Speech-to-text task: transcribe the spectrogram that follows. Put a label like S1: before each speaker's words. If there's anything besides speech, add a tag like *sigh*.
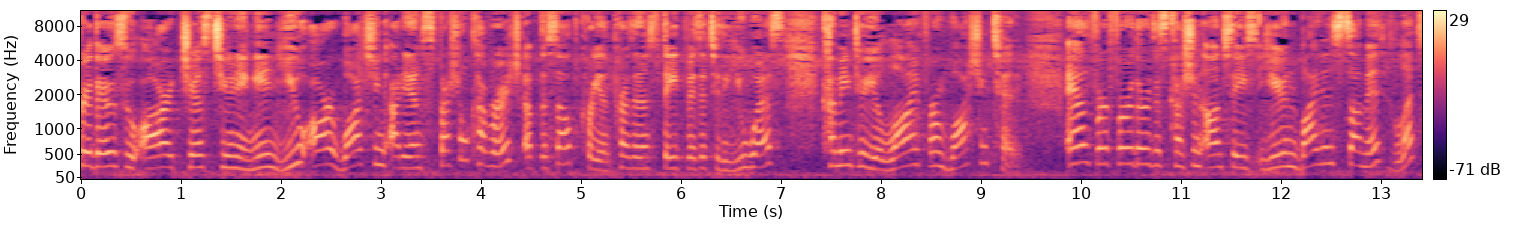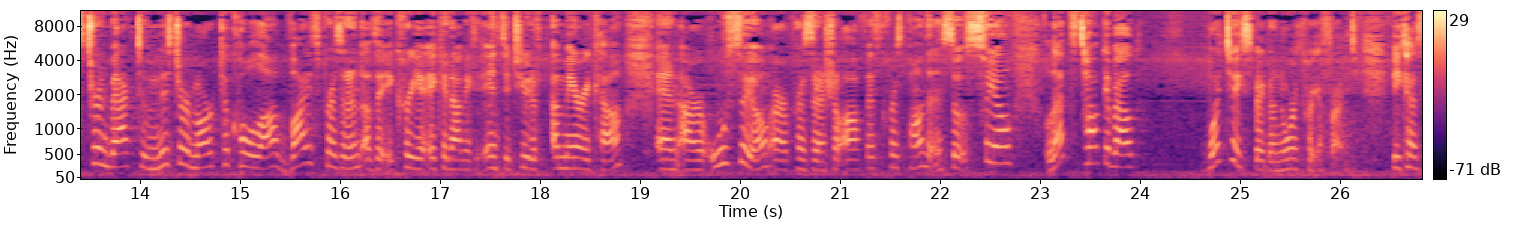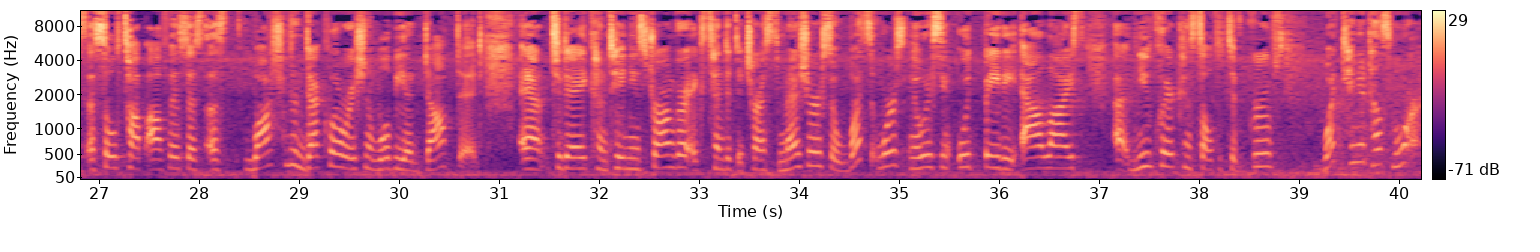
S1: For those who are just tuning in, you are watching Arirang's special coverage of the South Korean president's state visit to the U.S., coming to you live from Washington. And for further discussion on today's Yoon Biden summit, let's turn back to Mr. Mark Tokola, Vice President of the Korea Economic Institute of America, and our Oh Soo-young, our presidential office correspondent. So, Soo-young, let's talk about what to expect on North Korea front because a Seoul's top office says a Washington declaration will be adopted and today containing stronger extended deterrence measures. So what's worth noticing would be the allies, uh, nuclear consultative groups. What can you tell us more?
